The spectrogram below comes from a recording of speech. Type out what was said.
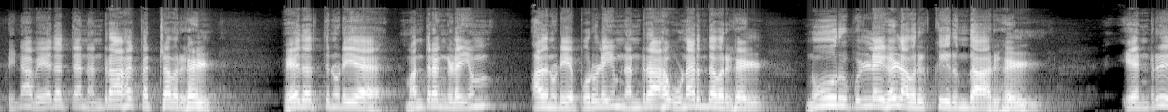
அப்படின்னா வேதத்தை நன்றாக கற்றவர்கள் வேதத்தினுடைய மந்திரங்களையும் அதனுடைய பொருளையும் நன்றாக உணர்ந்தவர்கள் நூறு பிள்ளைகள் அவருக்கு இருந்தார்கள் என்று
